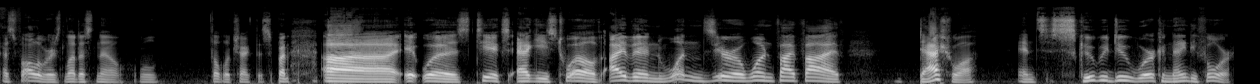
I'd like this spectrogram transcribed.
as followers, let us know. We'll double check this. But uh, it was TX Aggies 12, Ivan 10155, Dashwa, and Scooby Doo Work 94.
